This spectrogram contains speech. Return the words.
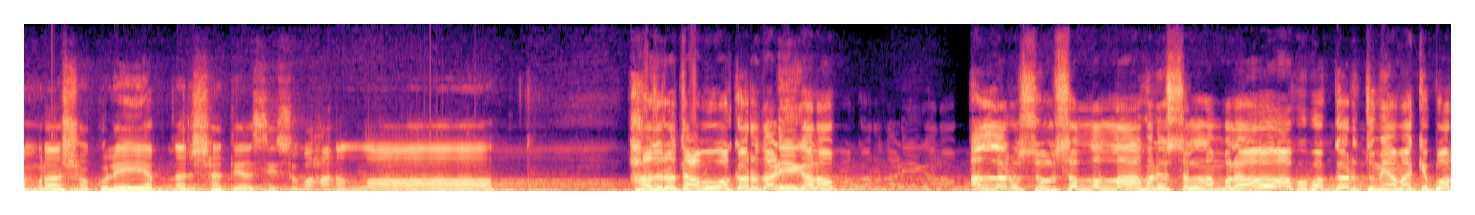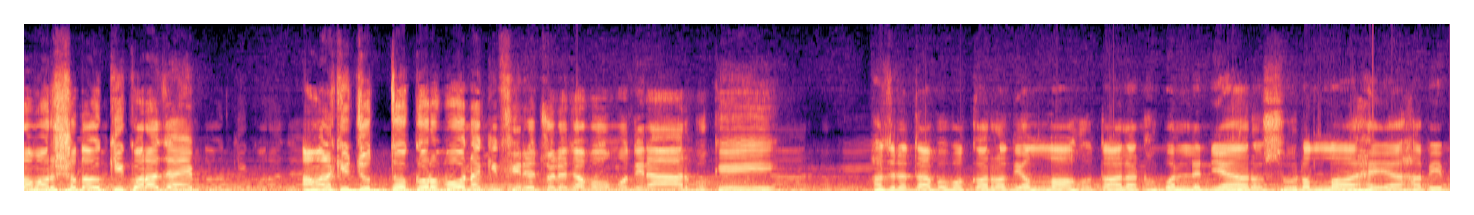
আমরা সকলেই আপনার সাথে আছি, সুবহানাল্লাহ। হযরত আবু বকর দাঁড়িয়ে গেল। আল্লাহ রসুল সাল্লাম বলে, ও আবু বকর, তুমি আমাকে পরামর্শ দাও, কি করা যায়? আমরা কি যুদ্ধ করব নাকি ফিরে চলে যাব মদিনার বুকে? হজরত আবু বকর রদি আল্লাহ তালানহু বললেন, ইয়া রসুল্লাহ ইয়া হাবিব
